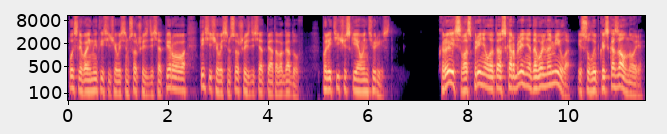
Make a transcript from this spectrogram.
после войны 1861-1865 годов. Политический авантюрист. Крейс воспринял это оскорбление довольно мило и с улыбкой сказал Норе.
